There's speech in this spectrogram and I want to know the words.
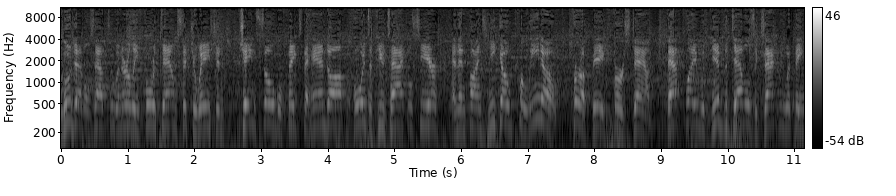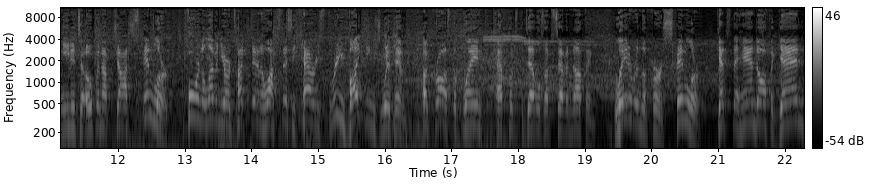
Blue Devils out to an early fourth down situation. James Sobel fakes the handoff, avoids a few tackles here, and then finds Nico Colino for a big first down. That play would give the Devils exactly what they needed to open up Josh Spindler for an 11-yard touchdown. And watch this, he carries three Vikings with him across the plane. That puts the Devils up 7-0. Later in the first, Spindler gets the handoff again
